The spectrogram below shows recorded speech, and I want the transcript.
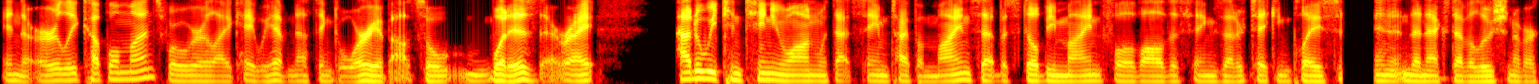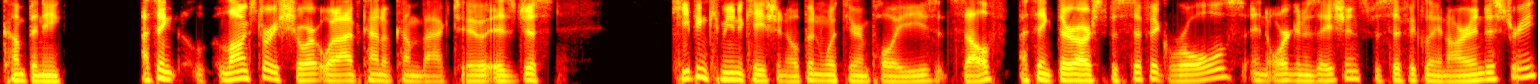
in the early couple months where we were like, hey, we have nothing to worry about. So what is there, right? How do we continue on with that same type of mindset, but still be mindful of all the things that are taking place in, in the next evolution of our company? I think, long story short, what I've kind of come back to is just keeping communication open with your employees itself. I think there are specific roles in organizations, specifically in our industry,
